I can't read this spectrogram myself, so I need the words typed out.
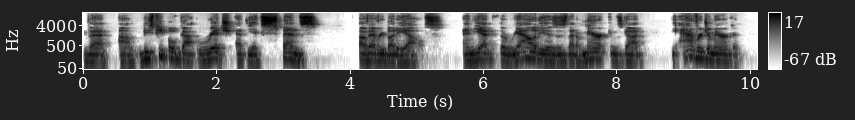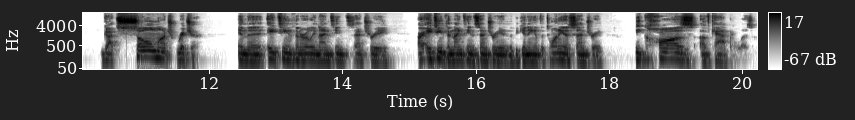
that um, these people got rich at the expense of everybody else, and yet the reality is is that Americans got the average American got so much richer in the 18th and early 19th century, or 18th and 19th century, and the beginning of the 20th century, because of capitalism.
